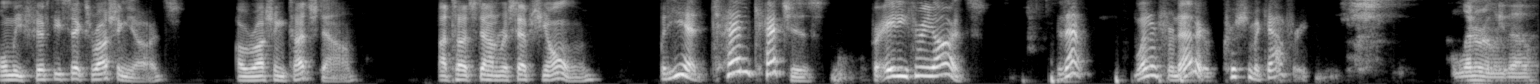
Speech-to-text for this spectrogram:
only 56 rushing yards, a rushing touchdown, a touchdown reception, but he had 10 catches for 83 yards. Is that Leonard Fournette or Christian McCaffrey? Literally though.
